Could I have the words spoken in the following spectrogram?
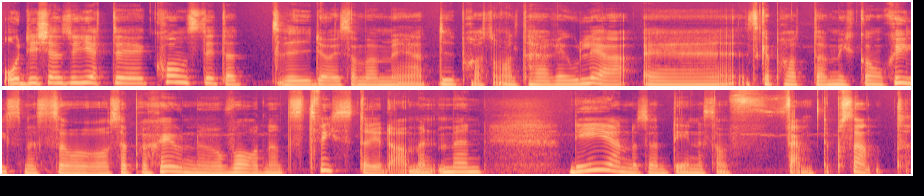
Och det känns ju jättekonstigt att vi då i samband med att du pratar om allt det här roliga eh, ska prata mycket om skilsmässor och separationer och vårdnadstvister idag. Men, men det är ju ändå så att det är nästan 50 procent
